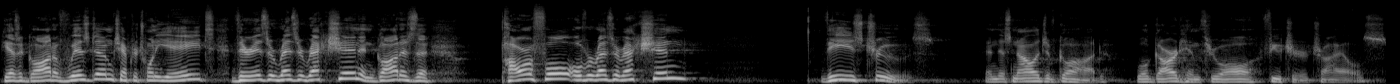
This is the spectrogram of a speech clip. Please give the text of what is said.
He has a God of wisdom, chapter 28. There is a resurrection, and God is the powerful over resurrection. These truths and this knowledge of God will guard him through all future trials.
